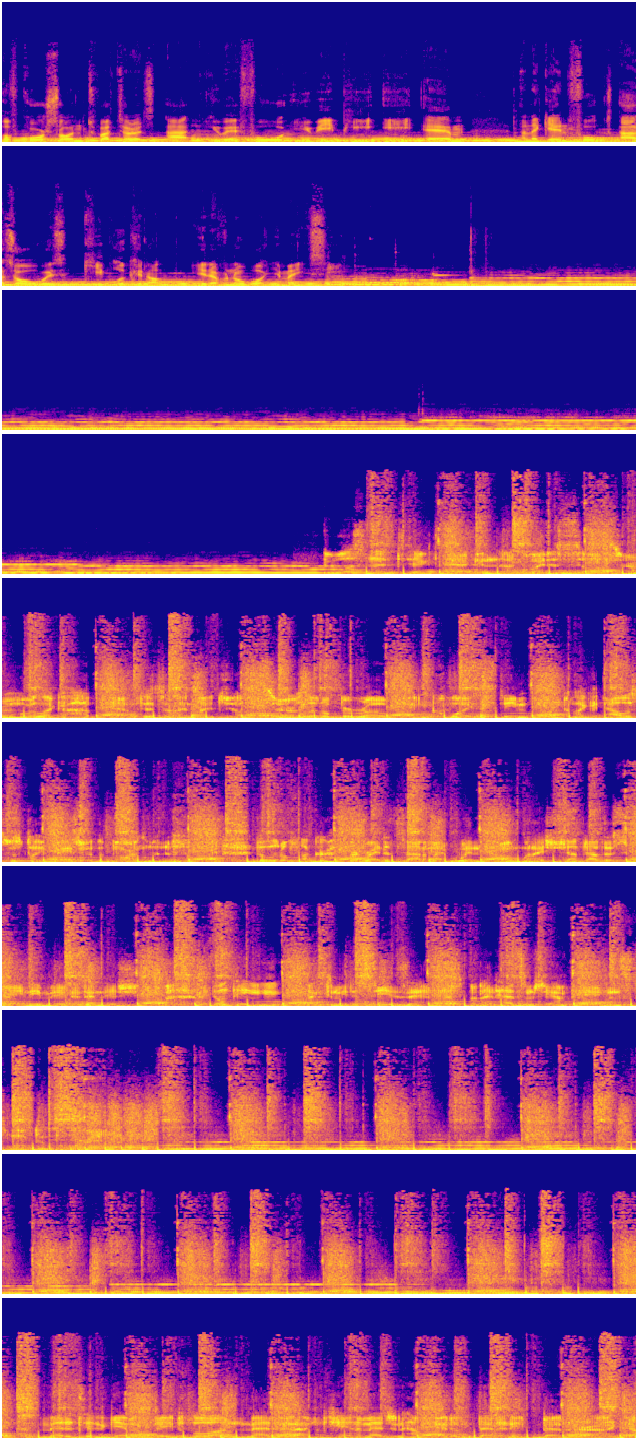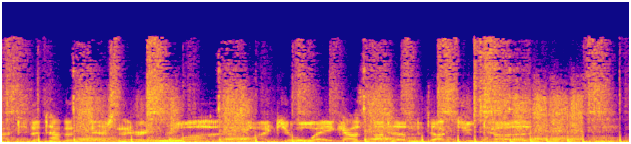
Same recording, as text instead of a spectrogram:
Of course, on Twitter, it's at UFO UAPAM. And again, folks, as always, keep looking up. You never know what you might see. It wasn't a tic tac and not quite a saucer, more like a hubcap designed by Chaucer, a little baroque and quite steampunk, like Alice was playing bass for the Parliament of Folk. The little outside of my window, and when I shoved out the screen, he made it an issue. I don't think he expected me to see his ass, but I'd had some champagne and smoked a. Meditative game of state full on meta. Can't imagine how it could have been any better. I got to the top of the stairs and there he was. Like, you awake? I was about to abduct you, cuz.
